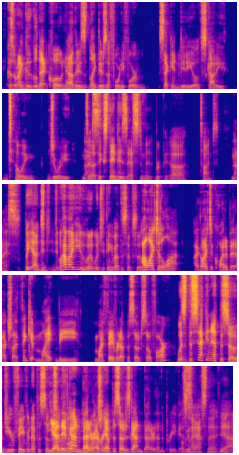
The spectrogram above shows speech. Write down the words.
because when I googled that quote, now there's like there's a 44 second video of Scotty telling Geordi Nice. to extend his estimate uh, times. Nice. But yeah, did how about you? What did you think about this episode? I liked it a lot. I liked it quite a bit, actually. I think it might be my favorite episode so far. Was the second episode your favorite episode? yeah, so they've gotten better. Every it? episode has gotten better than the previous. I was gonna yeah. ask that. Yeah.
